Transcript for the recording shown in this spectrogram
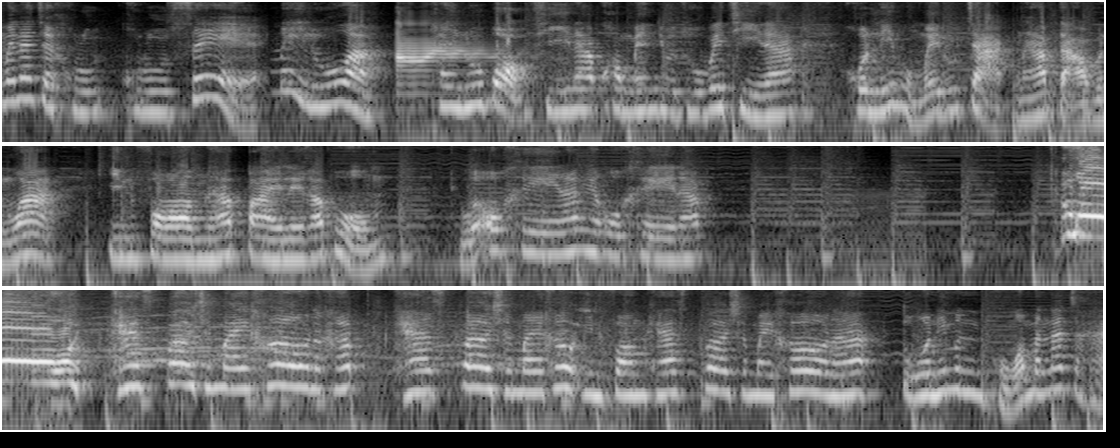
ไม่น่าจะครูครูเซ่ไม่รู้อะ ใครรู้บอกทีนะครับ คอมเมนต์ YouTube ไว้ทีนะ คนนี้ผมไม่รู้จักนะครับ แต่เอาเป็นว่าอินฟอร์มนะครับ ไปเลยครับผม ถือว่าโอเคนะครับ ยังโอเคนะครับ โอ้ยแคสเปอร์ชไมเคิลนะครับ แคสเปอร์ชไมเคิลอินฟอร์มแคสเปอร์ชไมเคิลนะฮะตัวนี้มันผมว่ามันน่าจะหา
